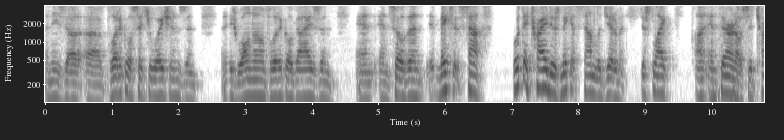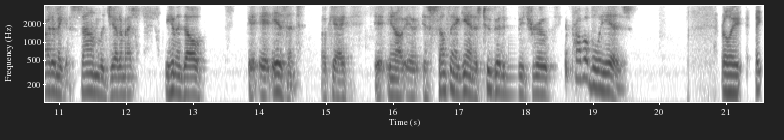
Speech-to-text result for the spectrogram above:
in these uh, uh, political situations and, and these well-known political guys. And and and so then it makes it sound what they try to do is make it sound legitimate just like uh, in Theranos. To try to make it sound legitimate even though it, it isn't okay it, you know if, if something again is too good to be true it probably is really a,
